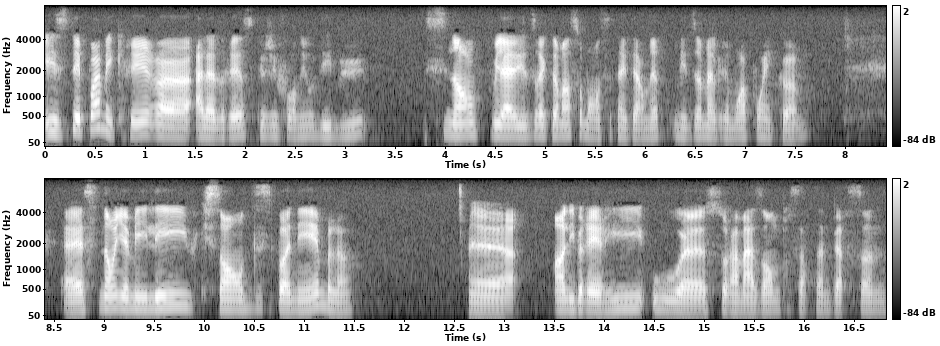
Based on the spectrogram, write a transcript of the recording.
n'hésitez pas à m'écrire à l'adresse que j'ai fournie au début. Sinon, vous pouvez aller directement sur mon site internet médiamalgrémoi.com. Euh, sinon, il y a mes livres qui sont disponibles euh, en librairie ou euh, sur Amazon pour certaines personnes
